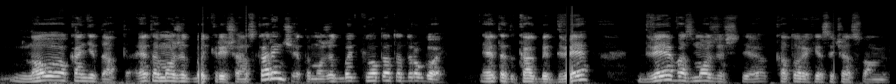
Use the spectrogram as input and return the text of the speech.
нового кандидата. Это может быть Кришан Скаринч, это может быть кто-то другой. Это как бы две Две возможности, которых я сейчас вам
